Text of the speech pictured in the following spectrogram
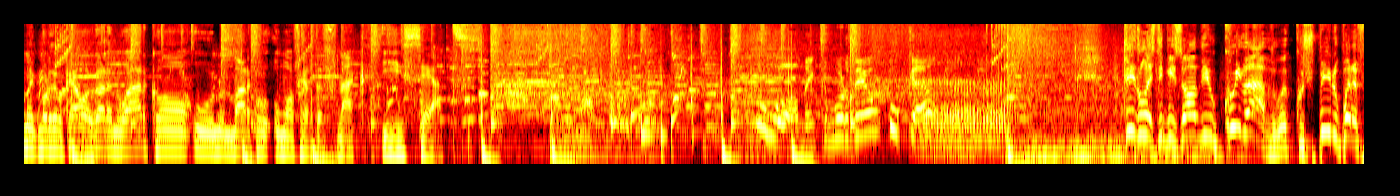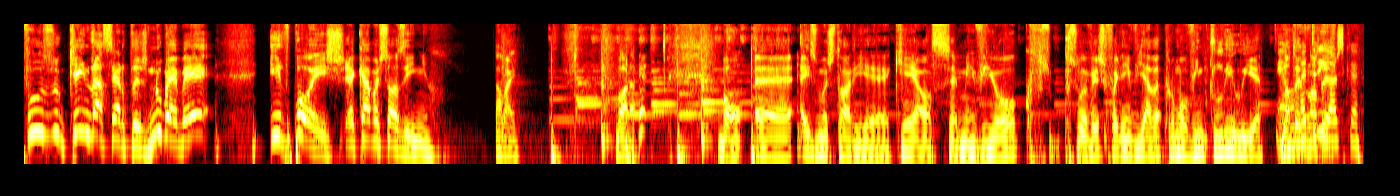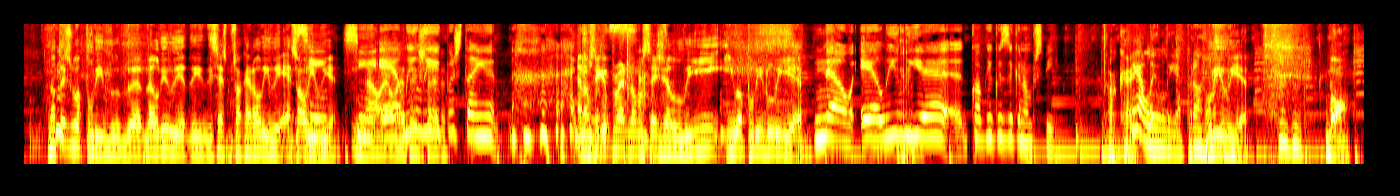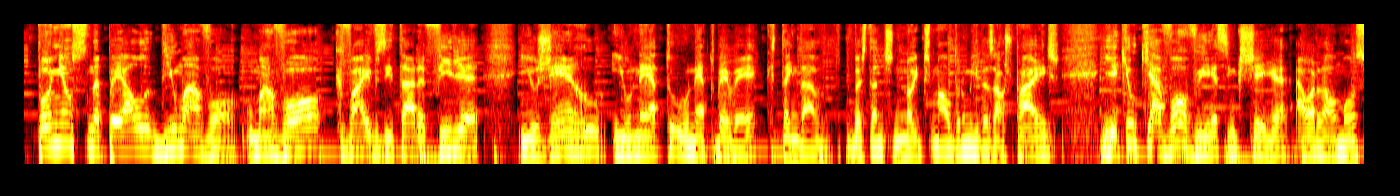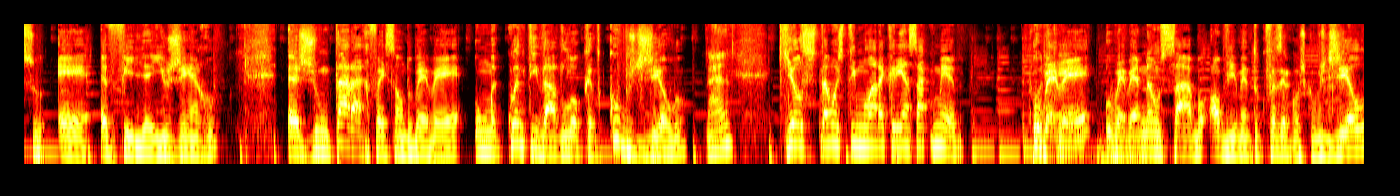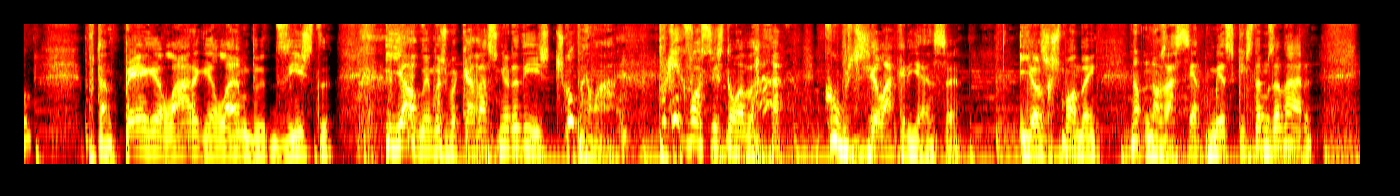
Homem que Mordeu o Cão, agora no ar com o Nuno Marco, uma oferta FNAC e SEAT. O homem que mordeu o cão. Título deste episódio: Cuidado a cuspir o parafuso que ainda acertas no bebê e depois acabas sozinho. Está bem. Bora. Bom, eh, eis uma história que a Elsa me enviou, que por sua vez foi-lhe enviada por uma ouvinte Lília. É uma tens, matriosca. tens, não tens o apelido da, da Lília? Disseste-me só que era Lília. É só sim, Lília. sim, Não, é ela a é Lília e depois tem. A não ser que o primeiro nome seja Li e o apelido Lia. Não, é a Lília, qualquer coisa que eu não percebi. Ok. É a Lilia, pronto. Lília. Bom, ponham-se na pele de uma avó. Uma avó que vai visitar a filha e o genro e o neto, o neto bebê, que tem dado bastantes noites mal dormidas aos pais. E aquilo que a avó vê assim que chega, à hora do almoço, é a filha e o genro a juntar à refeição do bebê uma quantidade louca de cubos de gelo Hã? que eles estão a estimular a criança a comer. O bebê, o bebê não sabe, obviamente, o que fazer com os cubos de gelo, portanto, pega, larga, lambe, desiste. E algo embasbacado a senhora diz: Desculpem lá, porquê é que vocês estão a dar cubos de gelo à criança? E eles respondem: Não, nós há sete meses que estamos a dar.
